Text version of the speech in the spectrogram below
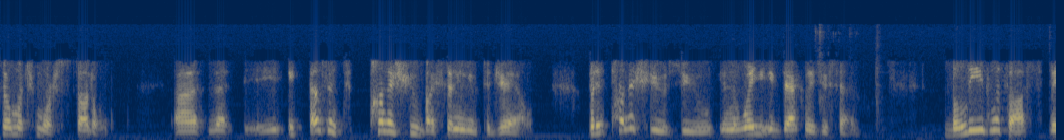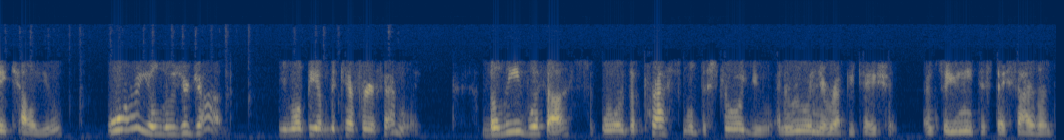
so much more subtle uh, that it doesn't punish you by sending you to jail, but it punishes you in the way exactly as you said. Believe with us, they tell you, or you'll lose your job. You won't be able to care for your family. Believe with us, or the press will destroy you and ruin your reputation. And so you need to stay silent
